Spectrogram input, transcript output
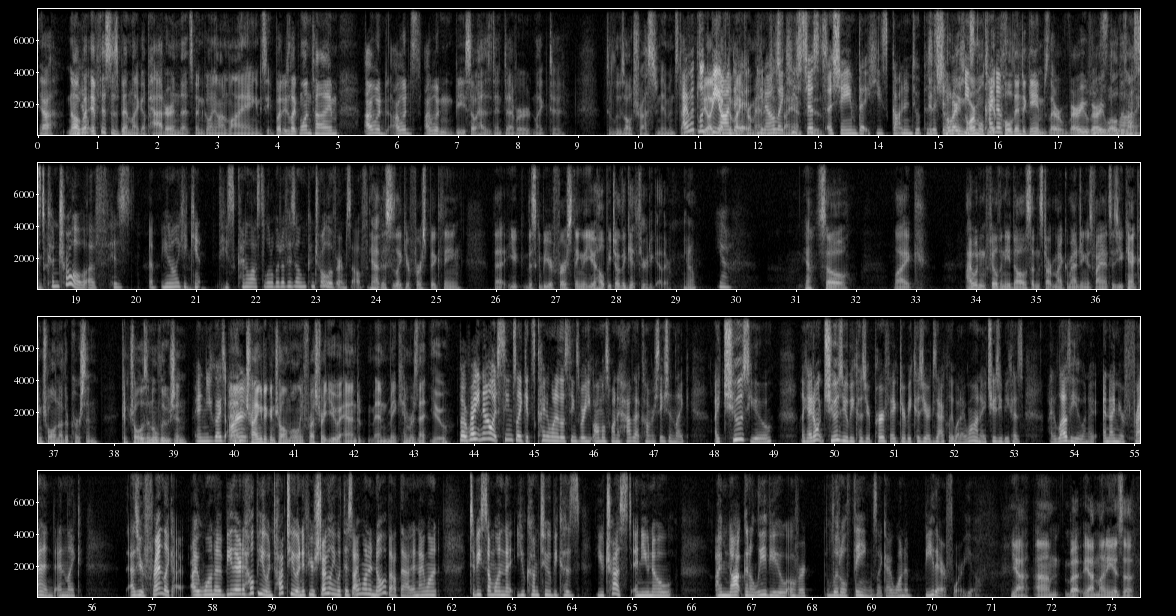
Yeah. No, You but know? if this has been like a pattern that's been going on lying and but it's like one time I would I would I wouldn't be so hesitant to ever like to to lose all trust in him and stuff. I would look feel like beyond you have it. to micromanage You know, like he's just ashamed that he's gotten into a position it's totally where he's normal to get pulled into games. They're very very well lost designed. control of his. Uh, you know, like he can't. He's kind of lost a little bit of his own control over himself. Yeah, this is like your first big thing that you this could be your first thing that you help each other get through together, you know? Yeah. Yeah. So, like, I wouldn't feel the need to all of a sudden start micromanaging his finances. You can't control another person. Control is an illusion, And you guys aren't. And trying to control him will only frustrate you and and make him resent you. but right now, it seems like it's kind of one of those things where you almost want to have that conversation. Like, I choose you. Like, I don't choose you because you're perfect or because you're exactly what I want. I choose you because I love you and I and I'm your friend. And like, as your friend, like I, I want to be there to help you and talk to you. And if you're struggling with this, I want to know about that. And I want to be someone that you come to because you trust and you know I'm not going to leave you over little things. Like I want to be there for you. Yeah. Um. But yeah, money is a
